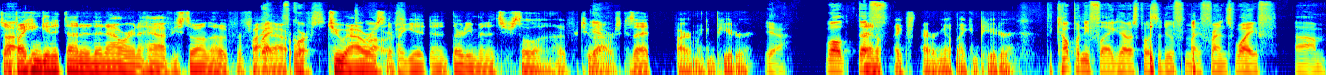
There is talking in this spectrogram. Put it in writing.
So if Uh, I can get it done in an hour and a half, you're still on the hook for five Right, of hours. course. Or two Two hours. hours. If I get it done in thirty minutes, you're still on the hook for two Yeah. hours because I had to fire my computer. Yeah. Well, I don't like firing up my computer. the company flags I was supposed to do for my friend's wife. Um,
